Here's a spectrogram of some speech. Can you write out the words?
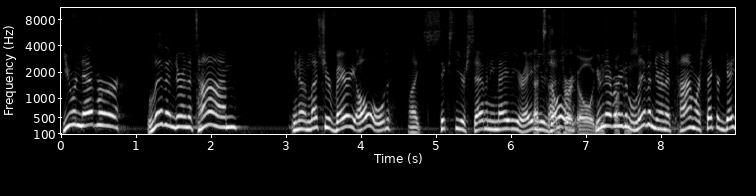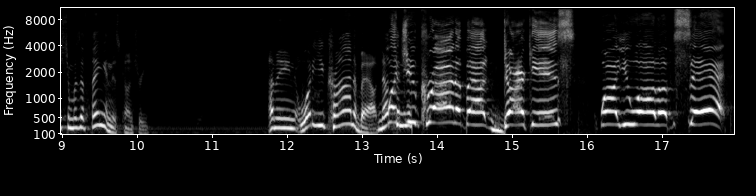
You were never living during the time, you know, unless you're very old, like 60 or 70 maybe, or 80 That's years not old. very old, You're you never even living during a time where segregation was a thing in this country. I mean, what are you crying about? Nothing What you crying about, Darkis? Why are you all upset?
